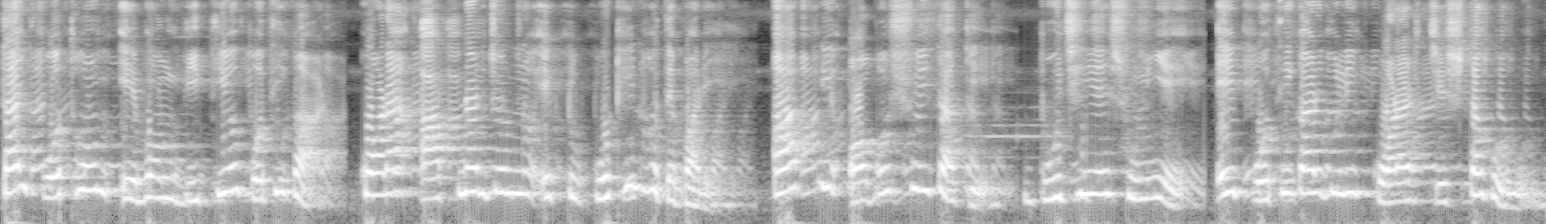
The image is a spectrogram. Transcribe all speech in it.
তাই প্রথম এবং দ্বিতীয় প্রতিকার করা আপনার জন্য একটু কঠিন হতে পারে। আপনি অবশ্যই তাকে বুঝিয়ে শুনিয়ে এই প্রতিকারগুলি করার চেষ্টা করুন।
